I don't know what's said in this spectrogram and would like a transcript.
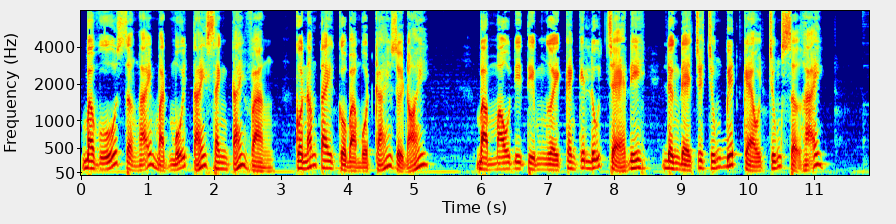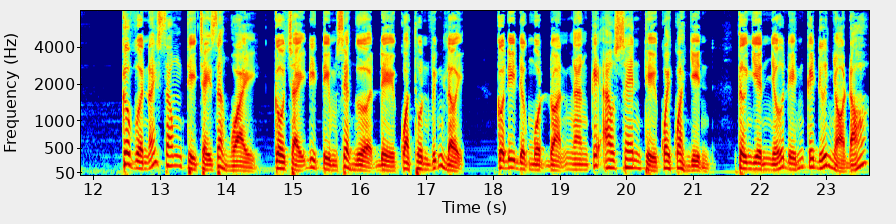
Bà Vũ sợ hãi mặt mũi tái xanh tái vàng. Cô nắm tay của bà một cái rồi nói. Bà mau đi tìm người canh cái lũ trẻ đi. Đừng để cho chúng biết kẻo, chúng sợ hãi. Cô vừa nói xong thì chạy ra ngoài. Cô chạy đi tìm xe ngựa để qua thôn Vĩnh Lợi. Cô đi được một đoạn ngang cái ao sen thì quay qua nhìn. Tự nhiên nhớ đến cái đứa nhỏ đó.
